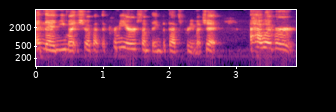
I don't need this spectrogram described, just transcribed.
And then you might show up at the premiere or something, but that's pretty much it. However,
